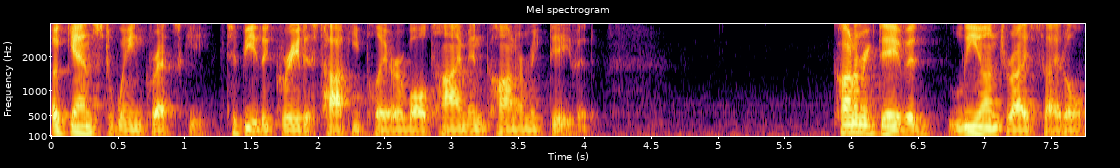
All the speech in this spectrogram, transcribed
against Wayne Gretzky to be the greatest hockey player of all time and Connor McDavid. Connor McDavid, Leon Draisaitl,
